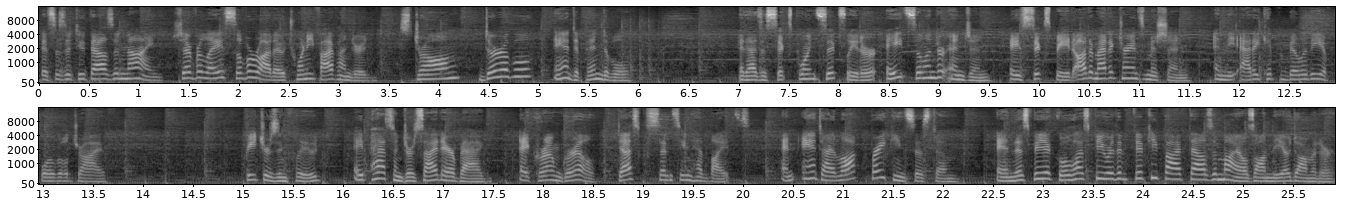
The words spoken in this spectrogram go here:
This is a 2009 Chevrolet Silverado 2500. Strong, durable, and dependable. It has a 6.6 liter, 8 cylinder engine, a 6 speed automatic transmission, and the added capability of 4 wheel drive. Features include a passenger side airbag, a chrome grille, dusk sensing headlights, an anti lock braking system, and this vehicle has fewer than 55,000 miles on the odometer.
